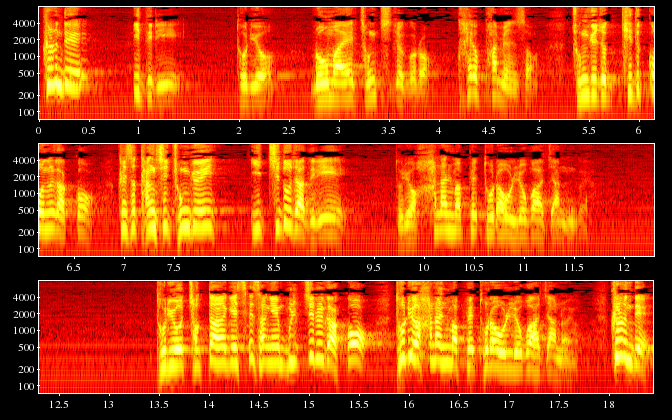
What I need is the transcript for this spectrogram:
그런데 이들이 도리어 로마의 정치적으로 타협하면서 종교적 기득권을 갖고 그래서 당시 종교의 이 지도자들이 도리어 하나님 앞에 돌아오려고 하지 않는 거야. 도리어 적당하게 세상의 물질을 갖고 도리어 하나님 앞에 돌아오려고 하지 않아요. 그런데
